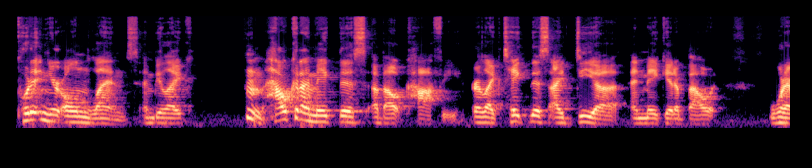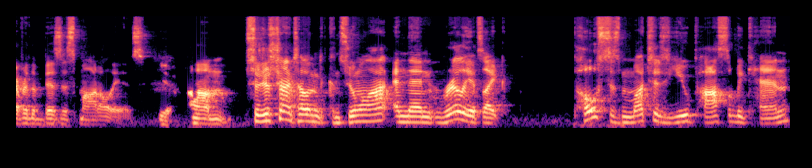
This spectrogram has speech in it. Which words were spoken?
put it in your own lens and be like hmm, how could I make this about coffee? Or like take this idea and make it about whatever the business model is. Yeah. Um, so just trying to tell them to consume a lot. And then really it's like post as much as you possibly can.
